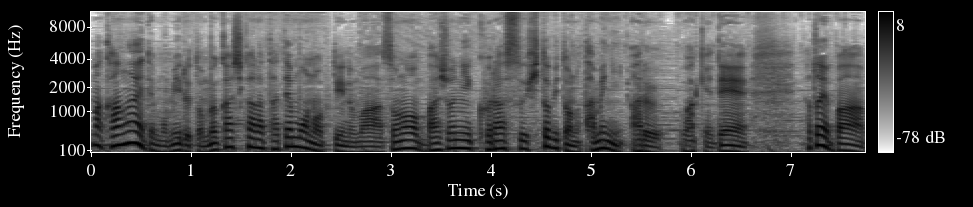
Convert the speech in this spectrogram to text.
まあ、考えてもみると昔から建物っていうのはその場所に暮らす人々のためにあるわけで例えば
